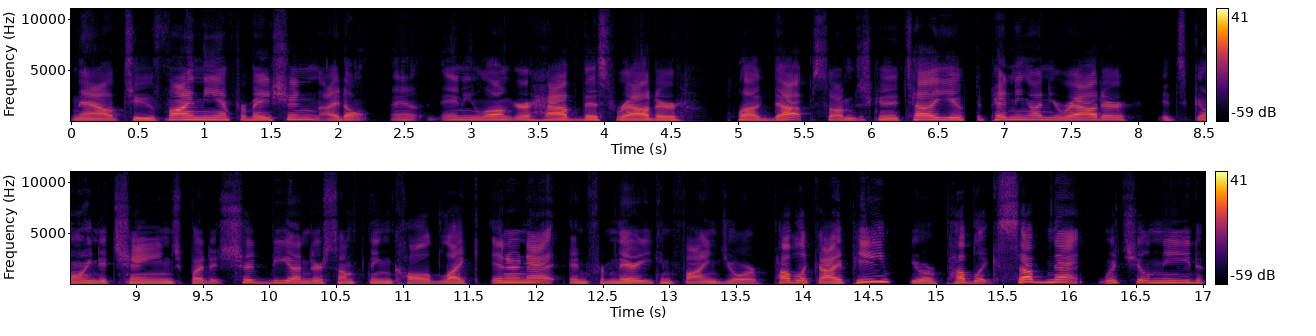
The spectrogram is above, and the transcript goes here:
Now, to find the information, I don't uh, any longer have this router plugged up. So I'm just going to tell you, depending on your router, it's going to change, but it should be under something called like internet. And from there, you can find your public IP, your public subnet, which you'll need,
